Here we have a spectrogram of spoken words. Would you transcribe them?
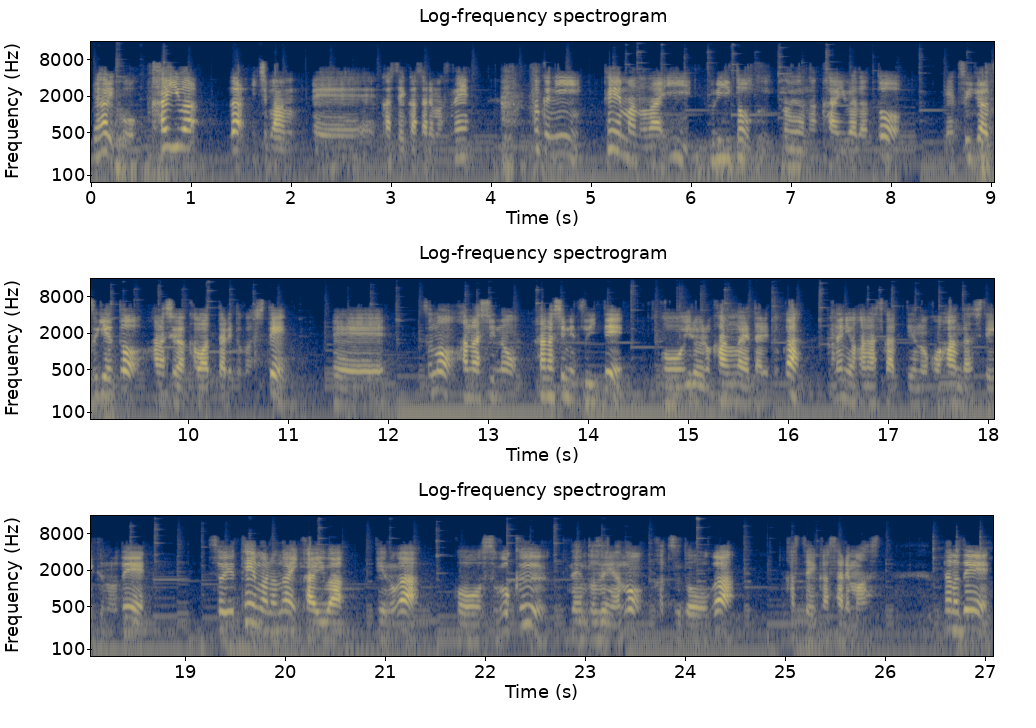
やはりこう会話が一番、えー、活性化されますね。特にテーマのないフリートークのような会話だと、え、次から次へと話が変わったりとかして、えー、その話の話についてこういろいろ考えたりとか何を話すかっていうのをこう判断していくのでそういうテーマのない会話っていうのがこうすごく前頭前野の活動が活性化されます。なので、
